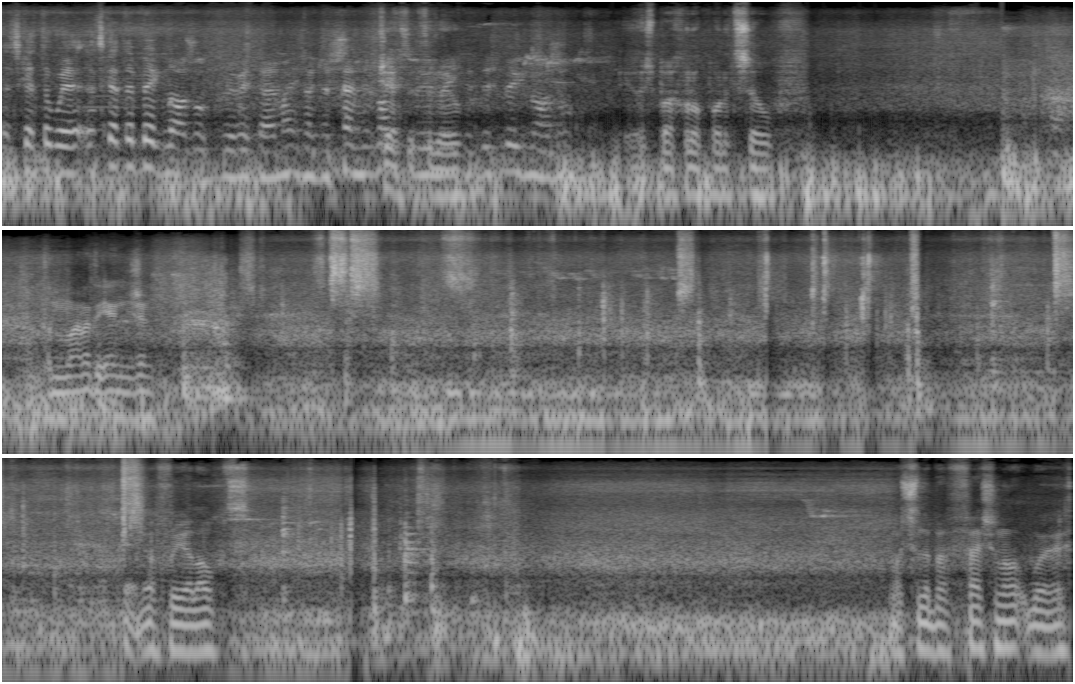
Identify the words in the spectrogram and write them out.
let's get the way, let's get the big nozzle through it then, mate. So just send it right Jet it through, through. mate, with this big nozzle. Yeah, it's backing up on itself. The man of the engine. Getting off real out. Watching the professional work.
